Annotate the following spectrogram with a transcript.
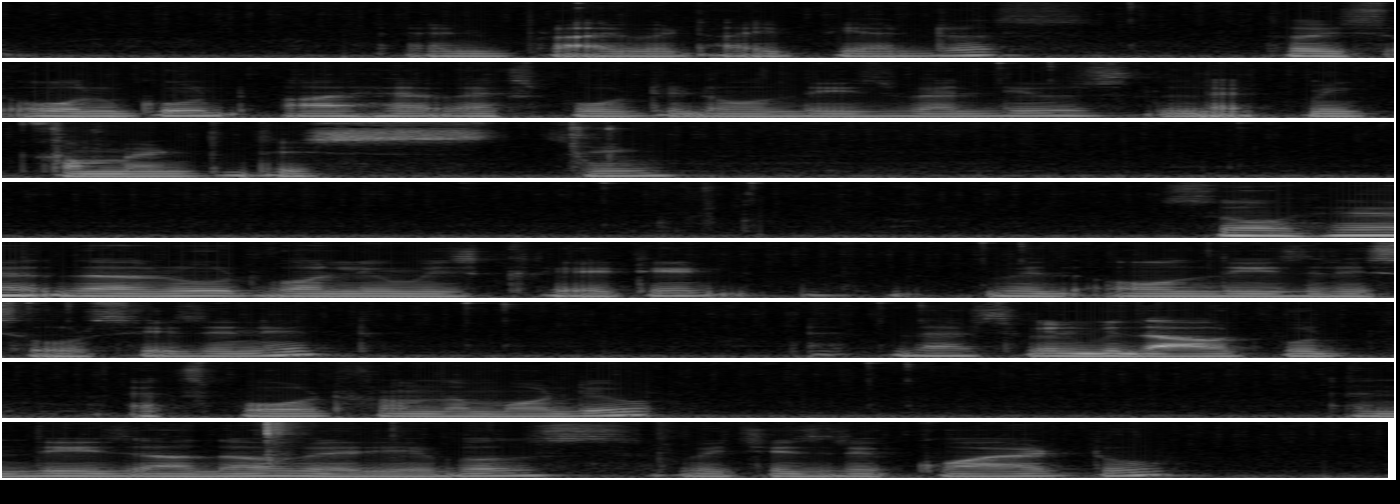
and private IP address so it's all good. I have exported all these values. Let me comment this thing. So here the root module is created with all these resources in it. That will be the output export from the module. And these are the variables which is required to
